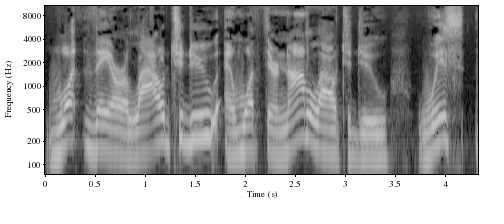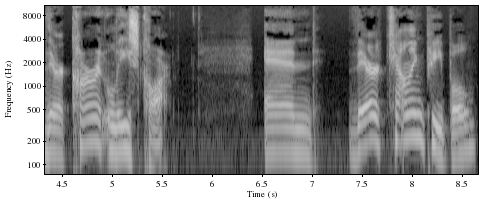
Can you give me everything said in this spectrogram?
what they are allowed to do and what they're not allowed to do with their current lease car. And they're telling people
